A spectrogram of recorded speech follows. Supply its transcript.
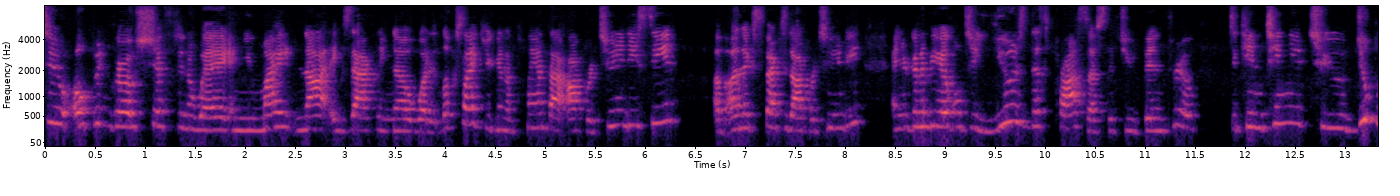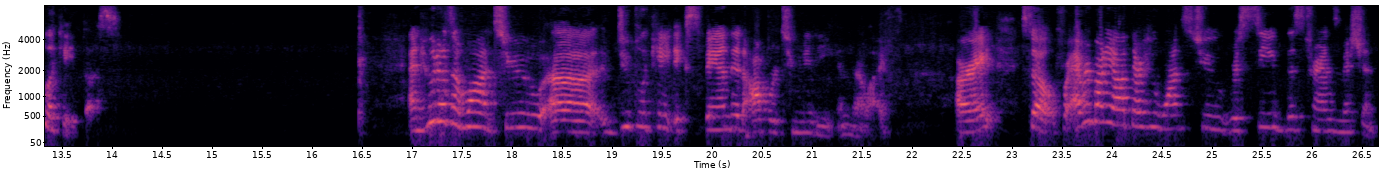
to open, grow, shift in a way, and you might not exactly know what it looks like. You're going to plant that opportunity seed of unexpected opportunity, and you're going to be able to use this process that you've been through to continue to duplicate this. And who doesn't want to uh, duplicate expanded opportunity in their life? All right. So for everybody out there who wants to receive this transmission,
